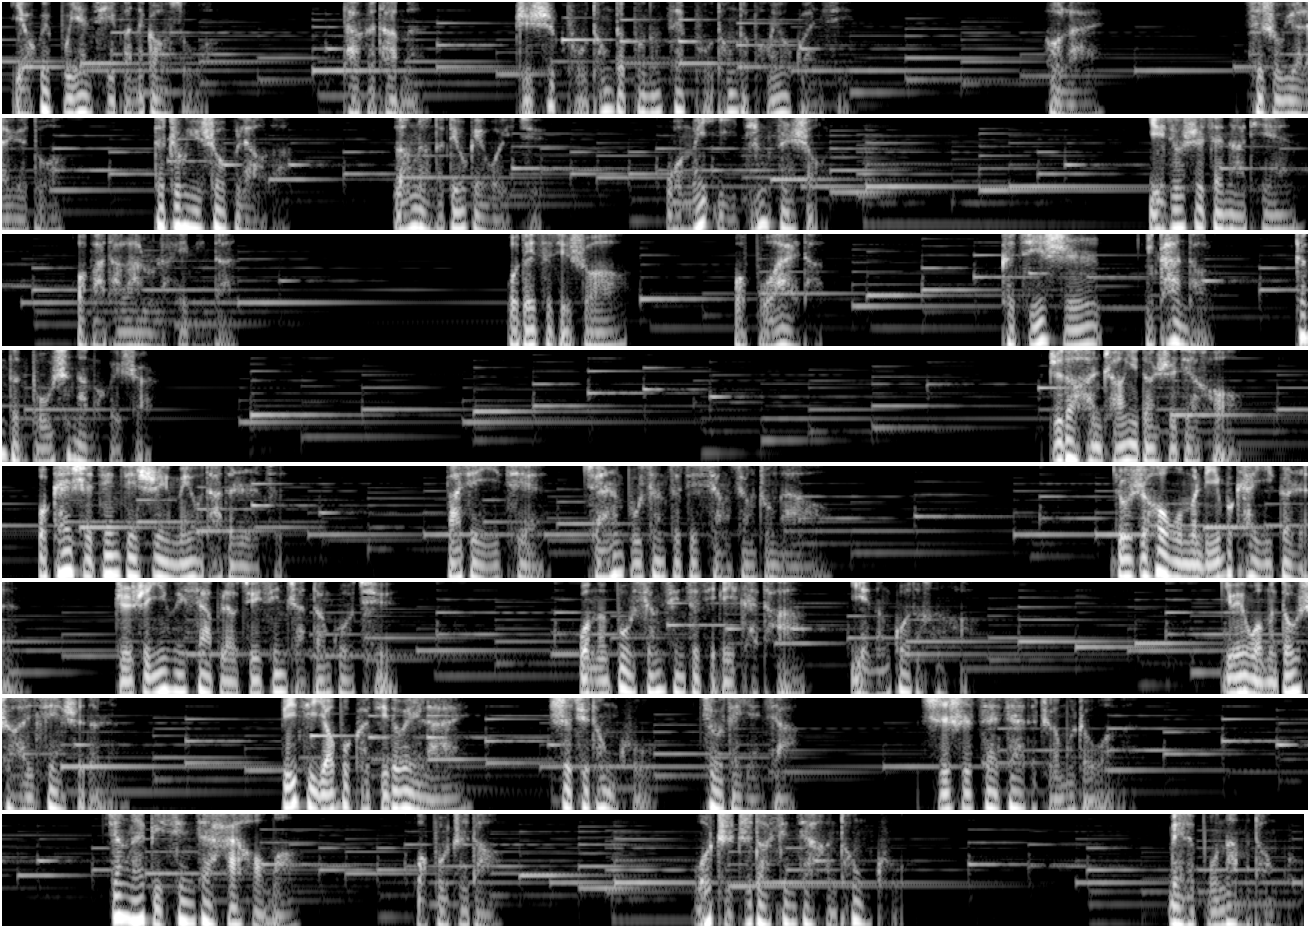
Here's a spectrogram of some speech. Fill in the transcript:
也会不厌其烦的告诉我，他和他们只是普通的不能再普通的朋友关系。后来，次数越来越多，他终于受不了了，冷冷的丢给我一句：“我们已经分手了。”也就是在那天，我把他拉入了黑名单。对自己说，我不爱他了。可其实你看到了，根本不是那么回事儿。直到很长一段时间后，我开始渐渐适应没有他的日子，发现一切全然不像自己想象中难熬。有时候我们离不开一个人，只是因为下不了决心斩断过去。我们不相信自己离开他也能过得很好，因为我们都是很现实的人。比起遥不可及的未来，失去痛苦就在眼下，实实在在的折磨着我们。将来比现在还好吗？我不知道。我只知道现在很痛苦。为了不那么痛苦，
